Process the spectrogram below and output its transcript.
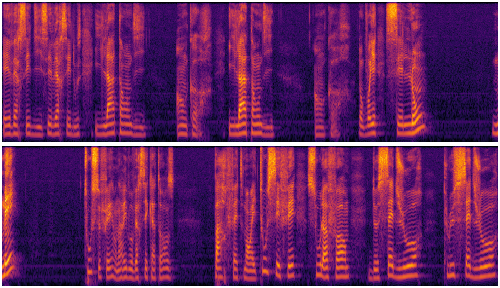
Et verset 10 et verset 12, il attendit encore. Il attendit encore. Donc vous voyez, c'est long, mais tout se fait, on arrive au verset 14, parfaitement. Et tout s'est fait sous la forme de sept jours, plus sept jours,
